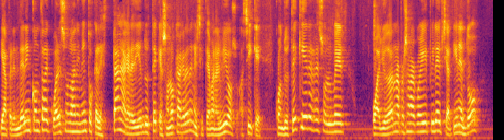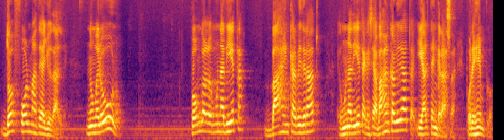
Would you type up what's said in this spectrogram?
y aprender a encontrar cuáles son los alimentos que le están agrediendo a usted, que son los que agreden el sistema nervioso. Así que cuando usted quiere resolver o ayudar a una persona con epilepsia, tiene dos, dos formas de ayudarle. Número uno, póngalo en una dieta baja en carbohidratos, en una dieta que sea baja en carbohidratos y alta en grasa. Por ejemplo,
